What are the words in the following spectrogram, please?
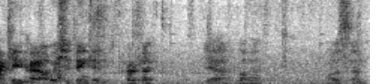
Akiko, what you thinking? Perfect. Yeah, love it. Awesome.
